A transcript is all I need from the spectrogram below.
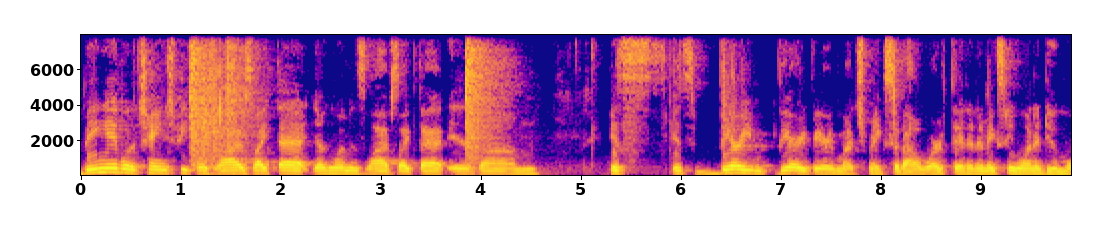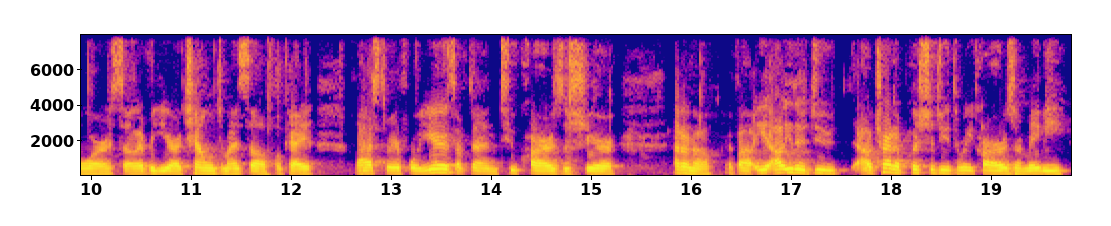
being able to change people's lives like that, young women's lives like that, is um, it's it's very very very much makes it all worth it, and it makes me want to do more. So every year I challenge myself. Okay last three or four years. I've done two cars this year. I don't know if I'll, I'll either do, I'll try to push to do three cars or maybe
